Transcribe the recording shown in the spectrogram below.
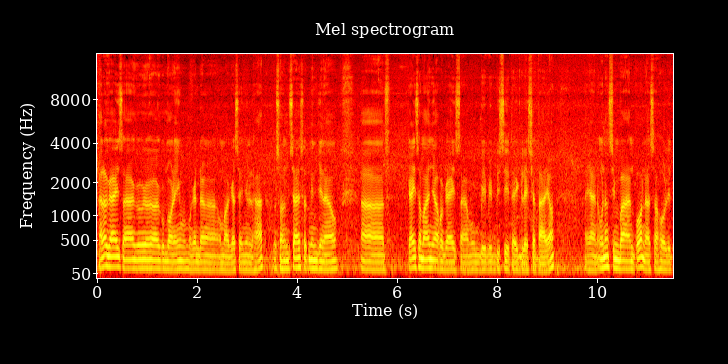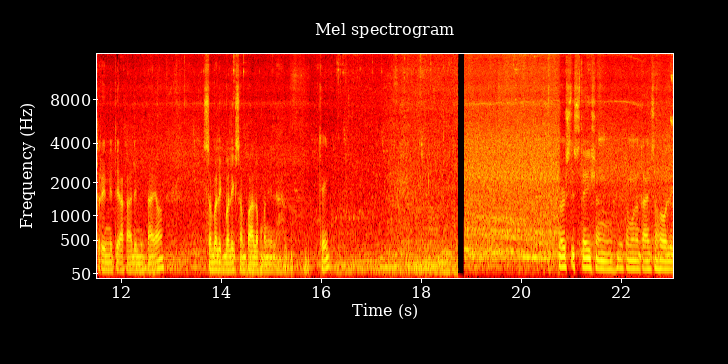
Hello guys, uh, good, good morning, magandang uh, umaga sa inyong lahat. Luzon, Visayas at Mindanao. Uh, guys, samahan niyo ako guys, uh, magbibisita iglesia tayo. Ayan, unang simbahan po, nasa Holy Trinity Academy tayo sa Balik-Balik, Sampaloc, Manila. Okay? First station, dito muna tayo sa Holy.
